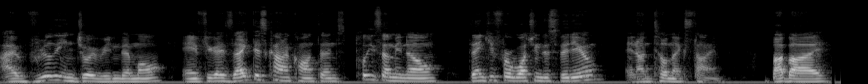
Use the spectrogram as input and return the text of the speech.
I really enjoy reading them all. And if you guys like this kind of content, please let me know. Thank you for watching this video, and until next time, bye-bye.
